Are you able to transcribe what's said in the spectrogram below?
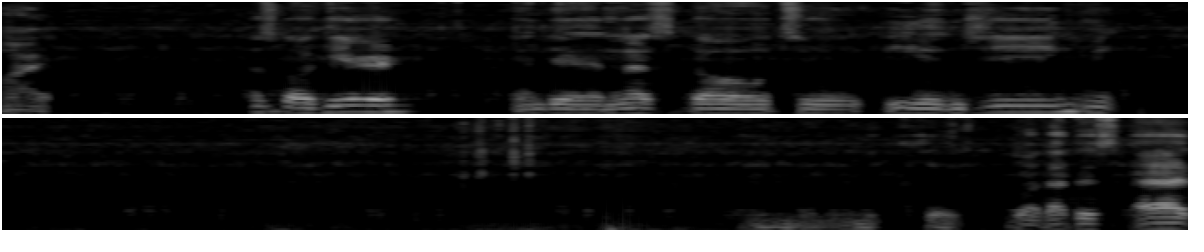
All right, let's go here, and then let's go to ENG. Me click. I got this add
